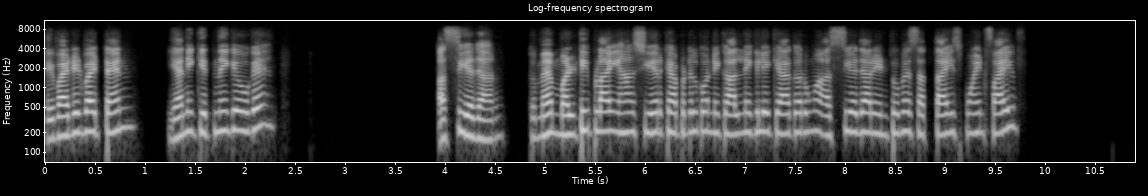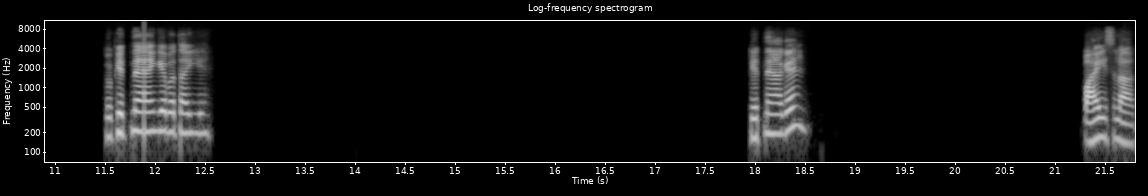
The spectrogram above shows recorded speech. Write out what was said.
डिवाइडेड बाई टेन यानी कितने के हो गए? अस्सी हज़ार। तो मैं मल्टीप्लाई यहाँ शेयर कैपिटल को निकालने के लिए क्या करूँगा? अस्सी हज़ार इंटू में सत्ताईस पॉइंट फाइव तो कितने आएँगे बताइए? कितने आ गए? बाईस लाख।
